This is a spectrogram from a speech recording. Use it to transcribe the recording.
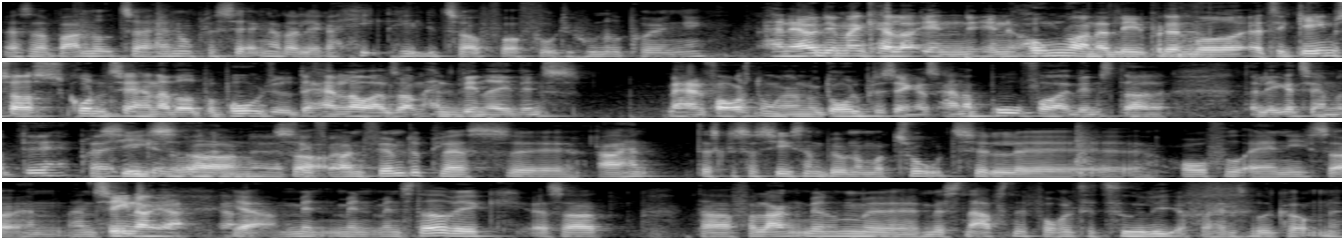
altså bare nødt til at have nogle placeringer, der ligger helt, helt i top for at få de 100 point, ikke? Han er jo det, man kalder en, en home run atlet på den måde, at til games også, grunden til, at han har været på podiet, det handler jo altså om, at han vinder events. Men han får også nogle gange nogle dårlige placeringer, så han har brug for events, der, der ligger til ham, og det Præcis, er ikke noget, og, han, øh, så, og en femteplads, øh, han, det skal så sige, at han blev nummer to til øh, Awful Annie, så han, han Senere, ja. ja. ja men, men, men stadigvæk, altså, der er for langt mellem øh, med snapsene i forhold til tidligere for hans vedkommende.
